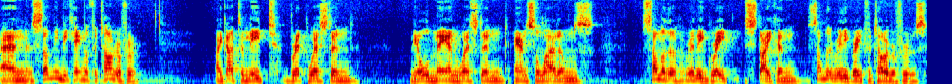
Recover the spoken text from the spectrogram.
and suddenly became a photographer. I got to meet Brett Weston, the old man Weston, Ansel Adams, some of the really great Steichen, some of the really great photographers,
